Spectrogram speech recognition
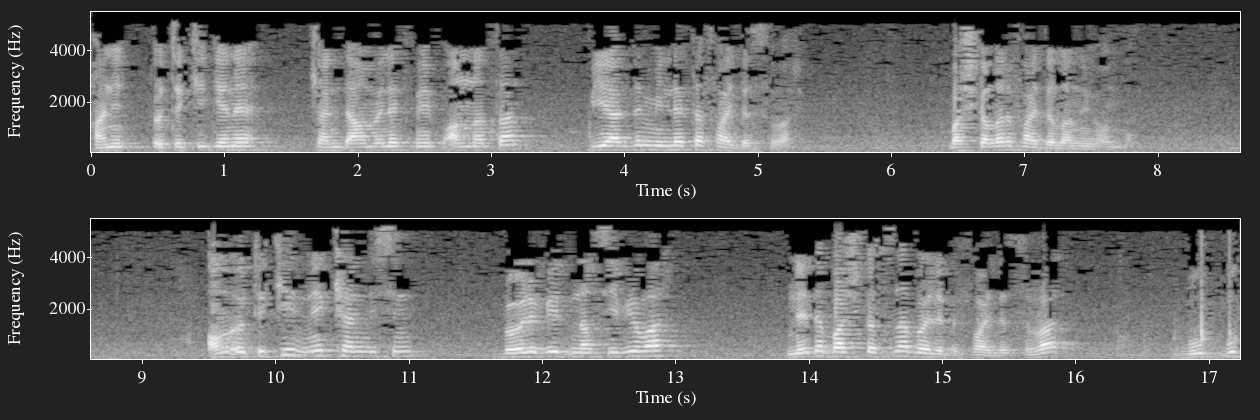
Hani öteki gene kendi amel etmeyip anlatan bir yerde millete faydası var. Başkaları faydalanıyor ondan. Ama öteki ne kendisinin böyle bir nasibi var ne de başkasına böyle bir faydası var. Bu, bu,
